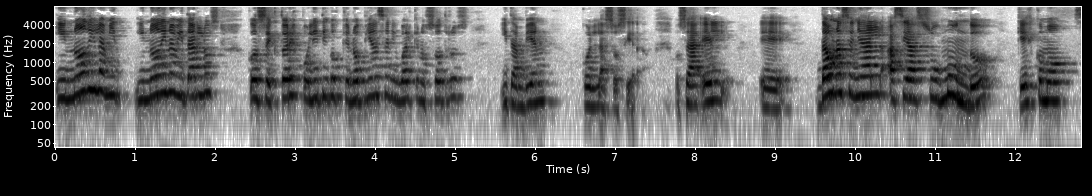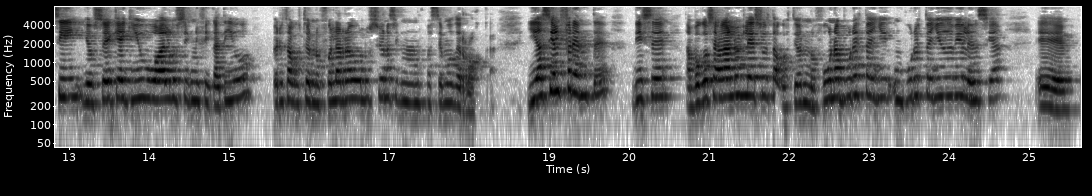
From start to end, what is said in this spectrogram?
y no, y no dinamitarlos con sectores políticos que no piensan igual que nosotros y también con la sociedad. O sea, él eh, da una señal hacia su mundo que es como, sí, yo sé que aquí hubo algo significativo, pero esta cuestión no fue la revolución, así que no nos pasemos de rosca. Y hacia el frente dice, tampoco se hagan los lesos, esta cuestión no fue una pura un puro estallido de violencia, eh,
